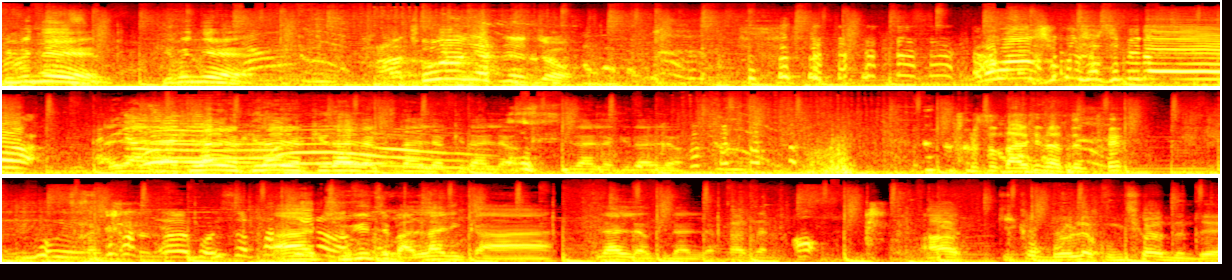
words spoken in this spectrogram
기분님 기분님. 아 조용히 하셨죠? 여러분 수고하셨습니다. 아니 아니 기다려 기다려 기다려 기다려 기다려 기다려 기다려. 벌써 난리 났는데. 야 벌써 파티 아 일어났어. 죽이지 말라니까. 기다려 기다려. 아 기껏 몰래 공채웠는데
